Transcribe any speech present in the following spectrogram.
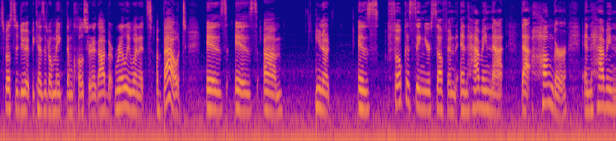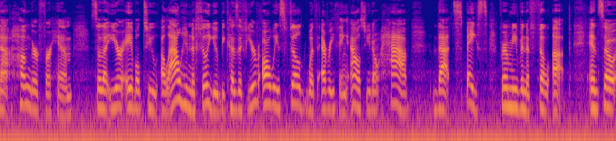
supposed to do it because it'll make them closer to God. But really, what it's about is, is, um, you know, is focusing yourself and, and having that that hunger and having that hunger for him so that you're able to allow him to fill you. Because if you're always filled with everything else you don't have that space for him even to fill up. And so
